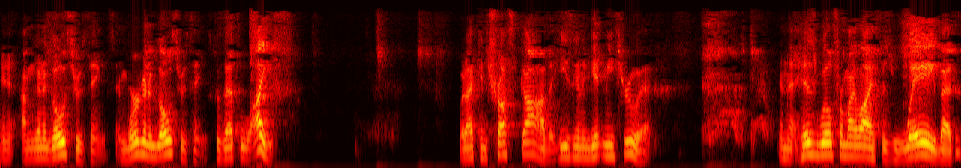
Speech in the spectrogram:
and I'm going to go through things and we're going to go through things because that's life. But I can trust God that He's going to get me through it. And that His will for my life is way better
